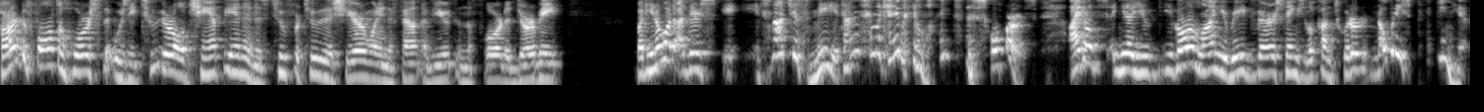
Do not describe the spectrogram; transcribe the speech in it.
Hard to fault a horse that was a two year old champion and is two for two this year, winning the Fountain of Youth and the Florida Derby. But you know what? There's it's not just me. It doesn't seem like anybody likes this horse. I don't. You know, you you go online, you read various things, you look on Twitter. Nobody's picking him,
